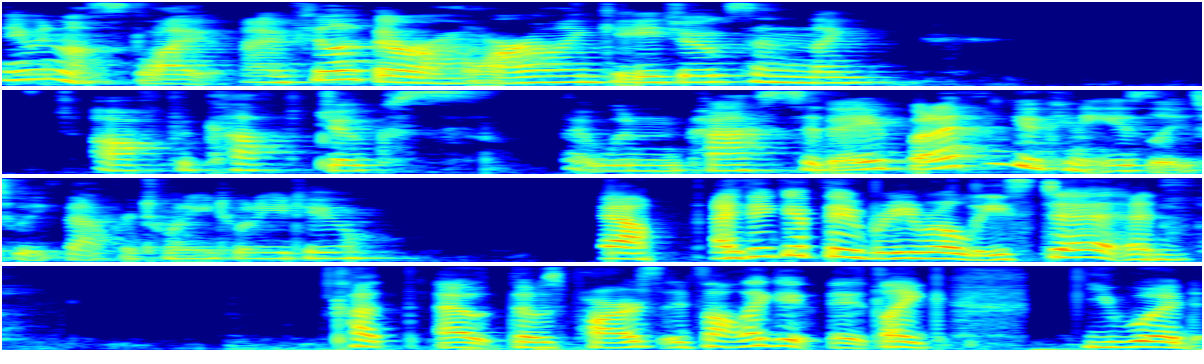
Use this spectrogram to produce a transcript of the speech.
Maybe not slight. I feel like there were more like gay jokes and like off the cuff jokes that wouldn't pass today, but I think you can easily tweak that for 2022. Yeah, I think if they re-released it and cut out those parts, it's not like it, it like you would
